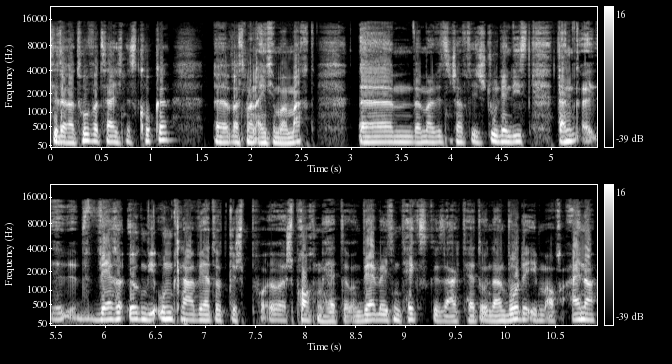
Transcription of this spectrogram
Literaturverzeichnis gucke, äh, was man eigentlich immer macht, ähm, wenn man wissenschaftliche Studien liest, dann äh, wäre irgendwie unklar, wer dort gespro äh, gesprochen hätte und wer welchen Text gesagt hätte. Und dann wurde eben auch einer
